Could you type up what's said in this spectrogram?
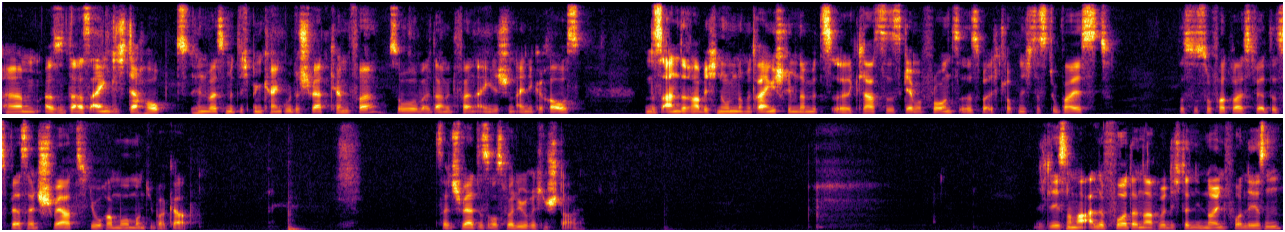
Ähm, also da ist eigentlich der Haupthinweis mit, ich bin kein guter Schwertkämpfer, so, weil damit fallen eigentlich schon einige raus. Und das andere habe ich nur noch mit reingeschrieben, damit äh, klar ist, dass es Game of Thrones ist, weil ich glaube nicht, dass du weißt, dass du sofort weißt, wer, das, wer sein Schwert Jorah Mormont übergab. Sein Schwert ist aus valyrischem Stahl. Ich lese nochmal alle vor, danach würde ich dann die neuen vorlesen.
